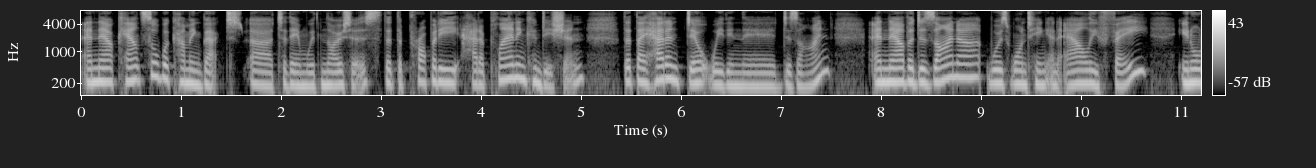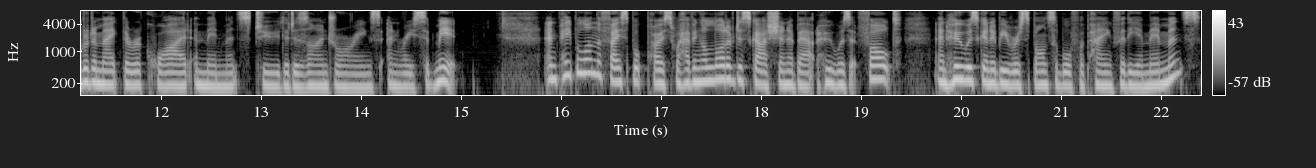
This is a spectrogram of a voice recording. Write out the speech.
And now council were coming back t- uh, to them with notice that the property had a planning condition that they hadn't dealt with in their design, and now the designer was wanting an hourly fee in order to make the required amendments to the design drawings and resubmit. And people on the Facebook post were having a lot of discussion about who was at fault and who was going to be responsible for paying for the amendments.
